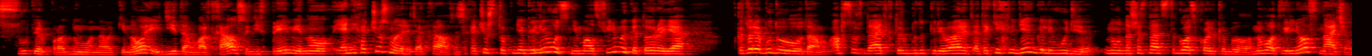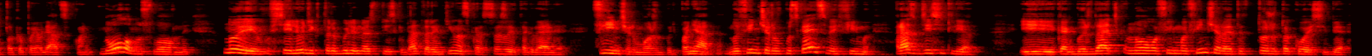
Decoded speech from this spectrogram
супер продуманного кино, иди там в артхаус, иди в премии, но я не хочу смотреть артхаус. Я хочу, чтобы мне Голливуд снимал фильмы, которые я которые я буду там обсуждать, которые буду переваривать. А таких людей в Голливуде, ну, на 16 год сколько было? Ну вот, Вильнев начал только появляться, какой-нибудь Нолан условный. Ну и все люди, которые были у меня в списке, да, Тарантино, Скорсезе и так далее. Финчер, может быть, понятно. Но Финчер выпускает свои фильмы раз в 10 лет. И как бы ждать нового фильма Финчера, это тоже такое себе.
